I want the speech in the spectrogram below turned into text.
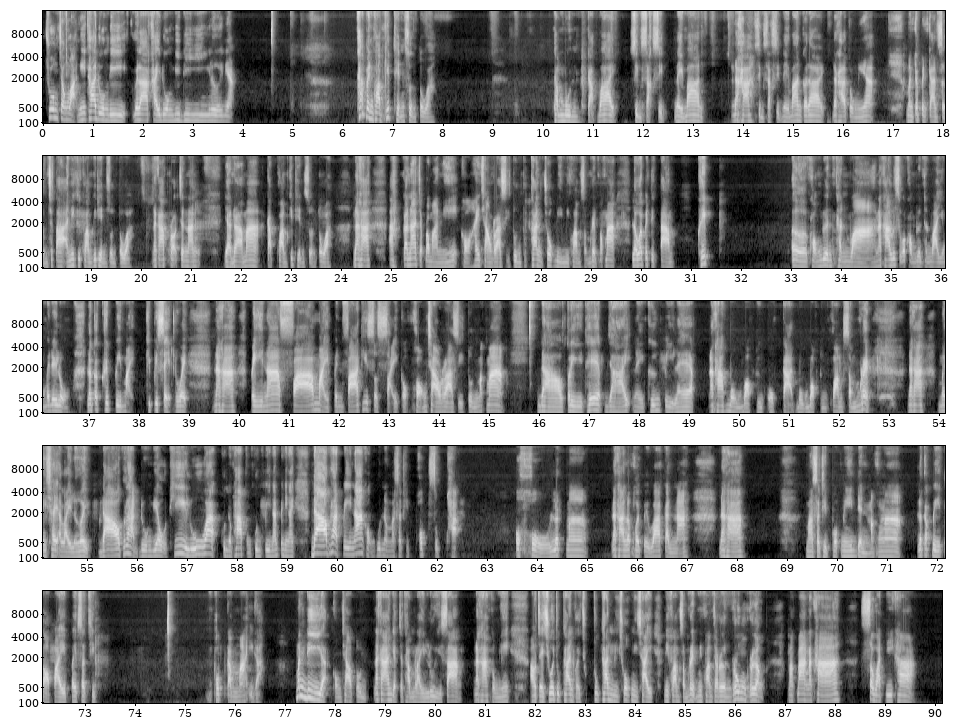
ช่วงจังหวะนี้ถ้าดวงดี เวลาใครดวงดีๆเลยเนี่ย ถ้าเป็นความคิดเห็นส่วนตัวทำบุญกราบไหว้สิ่งศักดิ์สิทธิ์ในบ้านนะคะ สิ่งศักดิ์สิทธิ์ในบ้านก็ได้นะคะ ตรงนี้มันก็เป็นการเสริมชะตา อันนี้คือความคิดเห็นส่วนตัวนะคะ เพราะฉะนั้น อย่าดราม่ากับความคิดเห็นส่วนตัวนะคะอะก็น่าจะประมาณนี้ขอให้ชาวราศีตุลทุกท่านโชคดีมีความสำเร็จมากๆ แล้วไว้ไปติดตามคลิปเอ่อของเดือนธันวานะคะ รู้สึกว่าของเดือนธันวายังไม่ได้ลง แล้วก็คลิปปีใหม่คลิปพิเศษด้วยนะคะ ปีหน้าฟ้าใหม่เป็นฟ้าที่สดใสของของชาวราศีตุลมาก ๆ ดาวตรีเทพย้ายในครึ่งปีแรก นะคะบ่งบอกถึงโอกาสบ่งบอกถึงความสำเร็จนะคะ ไม่ใช่อะไรเลย ดาวพฤหัสดวงเดียวที่รู้ว่าคุณภาพของคุณปีนั้นเป็นยังไง ดาวพฤหัสปีหน้าของคุณมาสถิตภพสุภะโอ้โหเลิศมากนะคะ แล้วค่อยไปว่ากันนะนะคะ มาสถิตภพนี้เด่นมากๆ แล้วก็ปีต่อไปไปสถิตภพกรรมะอีกอะ มันดีอะของชาวตุลนะคะ อยากจะทำอะไรลุยสร้างนะคะ ตรงนี้เอาใจช่วยทุกท่านขอให้ทุกท่านมีโชคมีชัย มีความสำเร็จมีความเจริญรุ่งเรืองมากๆนะคะ สวัสดีค่ะ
